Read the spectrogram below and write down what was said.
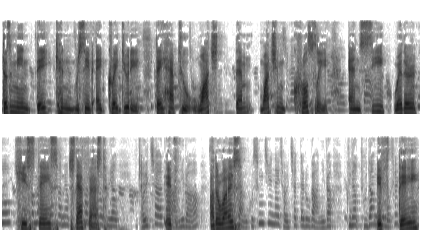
doesn't mean they can receive a great duty. They have to watch them, watch him closely and see whether he stays steadfast. If otherwise, if they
